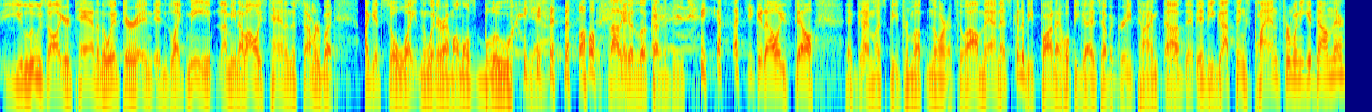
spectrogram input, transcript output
you lose all your tan in the winter. And, and like me, I mean, I'm always tan in the summer, but I get so white in the winter, I'm almost blue. Yeah. It's not a good look on the beach. you could always tell that guy must be from up north. Wow, man, that's going to be fun. I hope you guys have a great time. Uh, have you got things planned for when you get down there?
